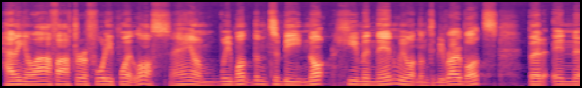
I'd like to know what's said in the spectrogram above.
having a laugh after a 40 point loss. Hang on, we want them to be not human then, we want them to be robots, but in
